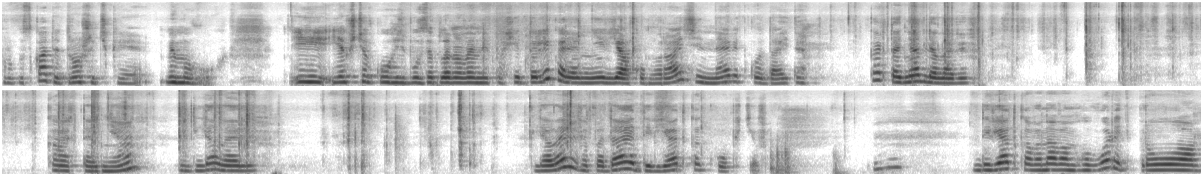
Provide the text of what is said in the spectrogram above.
пропускати трошечки мимо вух. І якщо в когось був запланований похід до лікаря, ні в якому разі не відкладайте. Карта дня для левів. Карта дня для левів. Для левів випадає дев'ятка кубків. Дев'ятка, вона вам говорить про.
